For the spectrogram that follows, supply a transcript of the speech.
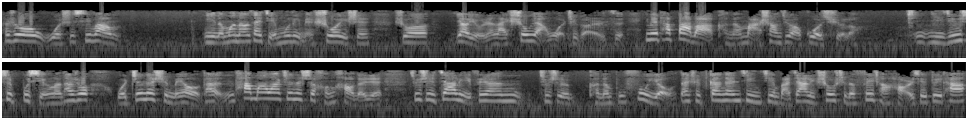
他说我是希望。你能不能在节目里面说一声，说要有人来收养我这个儿子，因为他爸爸可能马上就要过去了。已经是不行了。他说：“我真的是没有他，他妈妈真的是很好的人，就是家里非常就是可能不富有，但是干干净净，把家里收拾的非常好，而且对她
